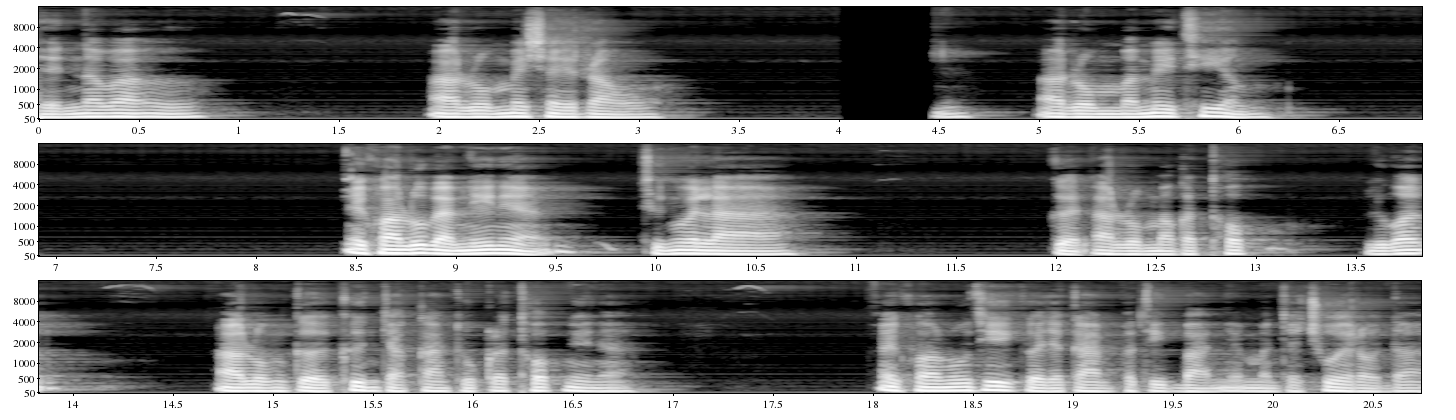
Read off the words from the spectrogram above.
เห็นนะว่าเอออารมณ์ไม่ใช่เรา อารมณ์มันไม่เที่ยงไอ้ความรู้แบบนี้เนี่ยถึงเวลาเกิดอารมณ์มากระทบ หรือว่า อารมณ์เกิดขึ้นจากการถูกกระทบเนี่ยนะไอ้ความรู้ที่เกิดจากการปฏิบัติเนี่ยมันจะช่วยเราได้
